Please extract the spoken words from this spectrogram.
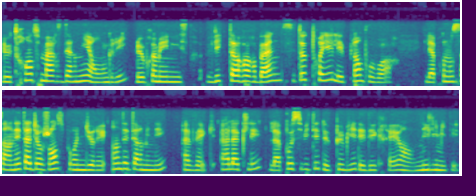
Le 30 mars dernier en Hongrie, le Premier ministre Viktor Orban s'est octroyé les pleins pouvoirs. Il a prononcé un état d'urgence pour une durée indéterminée, avec à la clé la possibilité de publier des décrets en illimité.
